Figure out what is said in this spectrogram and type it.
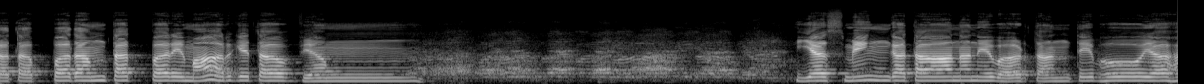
ततः पदं तत्परिमार्गितव्यम्। यस्मिन् गता न निवर्तन्ति भूयः।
